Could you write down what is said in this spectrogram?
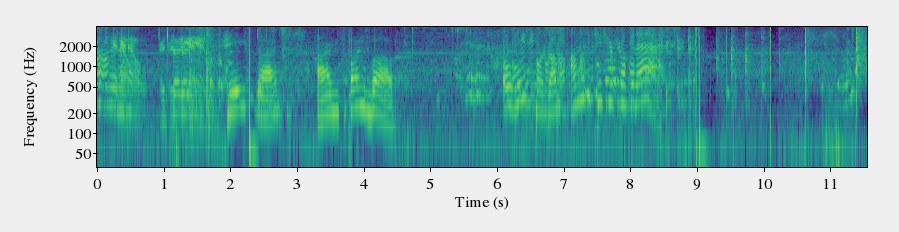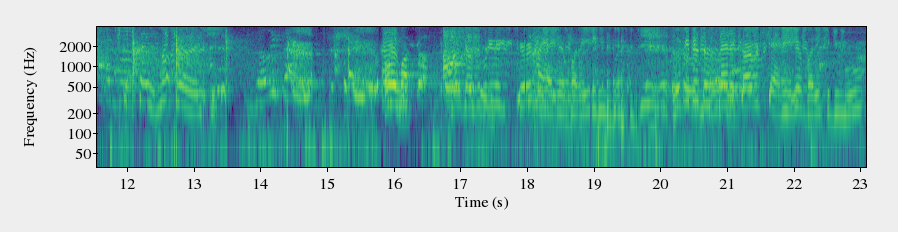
talking Hell. It's again. Hey Flash, I'm SpongeBob. Oh, hey, SpongeBob, I'm gonna kick your fucking ass. Hey, not swearing. Oh my god. Oh, there's a pretty big spear in my head there, buddy. Look at this Hispanic garbage can. Hey there, buddy, could you move?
